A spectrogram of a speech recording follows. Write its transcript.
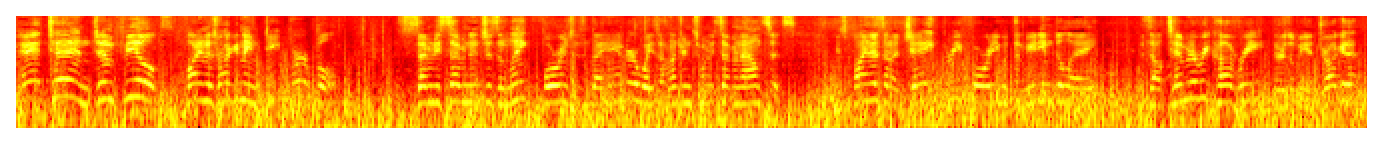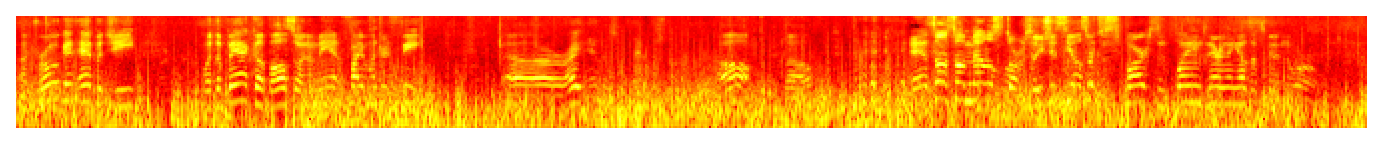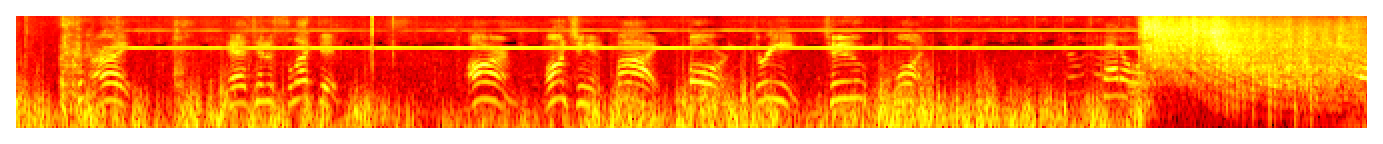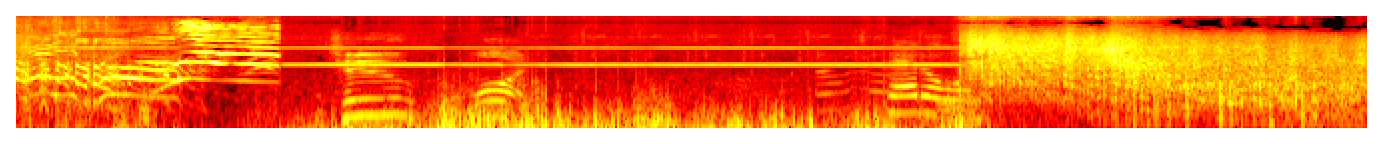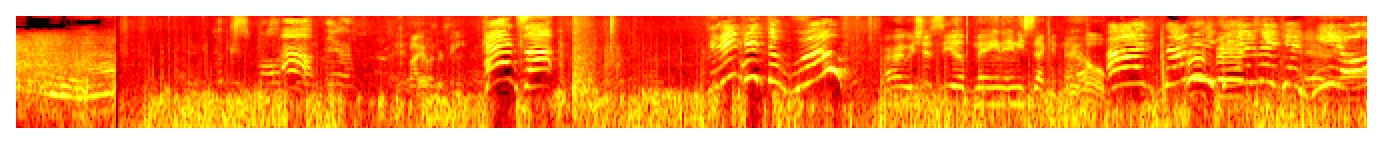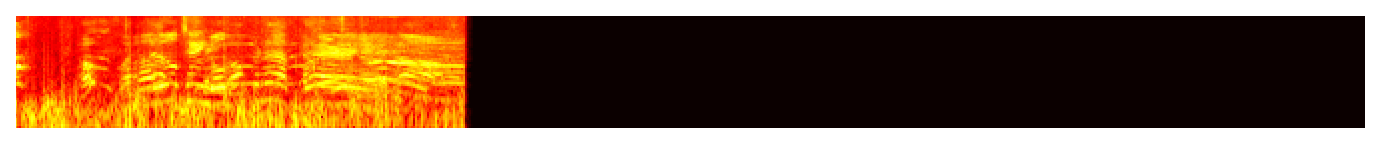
Pad 10, Jim Fields, flying his rocket named Deep Purple. It's 77 inches in length, 4 inches in diameter, weighs 127 ounces. He's flying this on a J340 with a medium delay. It's altimeter recovery. There's going to be a drogue, a drogue Apogee with a backup also and a main at 500 feet. All right. Oh, well. and it's also a metal storm, so you should see all sorts of sparks and flames and everything else that's good in the world. all right. Pad 10 is selected. Armed. Launching in five, four, three, two, one. Pedal. Yeah. Looks small up there. 500 feet. Hands up! Did it hit the roof? All right, we should see a main any second now. We hope. Uh, it's not really Perfect. damage and heal. Oh, a little tangled. Open There it is. Oh.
